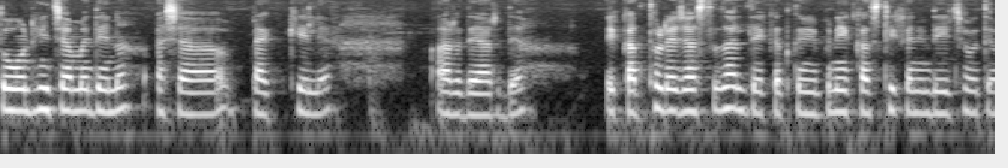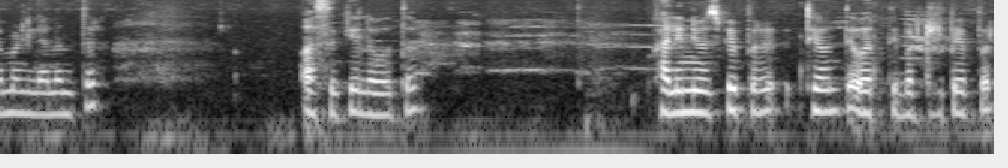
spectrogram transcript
दोन ह्याच्यामध्ये ना अशा पॅक केल्या. अर्ध्या अर्ध्या. एकात थोड्या जास्त झाल्या एकात कमी पण एकाच ठिकाणी द्यायच्या होत्या म्हणल्यानंतर असं केलं होतं. खाली न्यूजपेपर ठेवून त्यावरती बटर पेपर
